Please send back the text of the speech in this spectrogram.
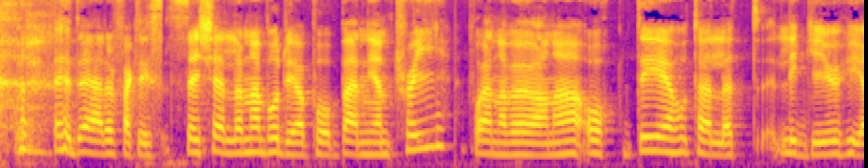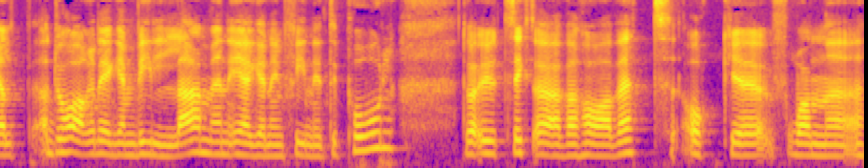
det är det faktiskt. Seychellerna bodde jag på Banyan Tree på en av öarna och det hotellet ligger ju helt, du har en egen villa med en egen infinity pool. Du har utsikt över havet och eh, från eh,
